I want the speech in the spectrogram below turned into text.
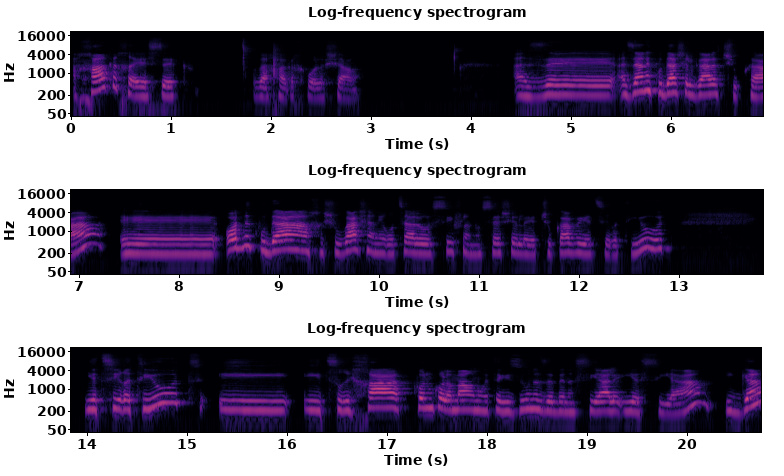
אחר כך העסק ואחר כך כל השאר. אז, אה, אז זה הנקודה של גל התשוקה. אה, עוד נקודה חשובה שאני רוצה להוסיף לנושא של תשוקה ויצירתיות יצירתיות היא, היא צריכה, קודם כל אמרנו את האיזון הזה בין עשייה לאי עשייה, היא גם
